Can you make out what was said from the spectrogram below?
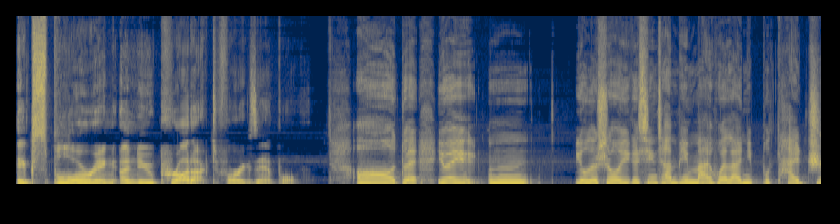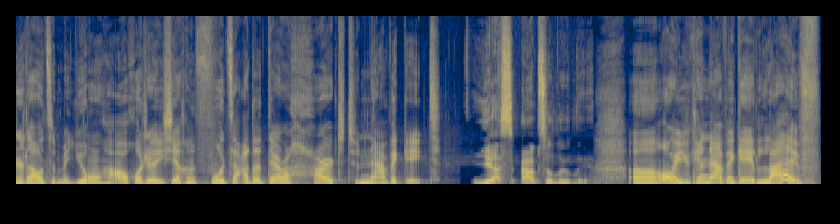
exploring a new product, for example. 哦，对，因为嗯，有的时候一个新产品买回来，你不太知道怎么用哈，或者一些很复杂的，they're hard to navigate. Yes, absolutely. Uh, or you can navigate life.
